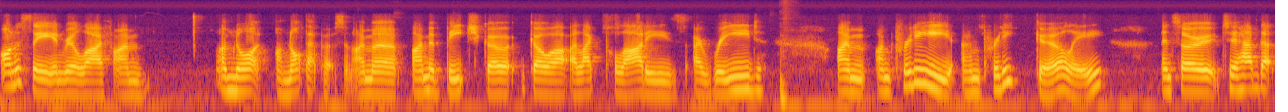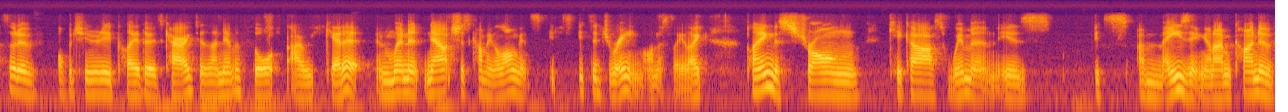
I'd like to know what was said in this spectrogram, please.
honestly, in real life, I'm, I'm not, I'm not that person. I'm a, I'm a beach go- goer. I like Pilates. I read. I'm, I'm pretty, I'm pretty girly, and so to have that sort of opportunity to play those characters, I never thought I would get it. And when it now it's just coming along, it's it's it's a dream, honestly. Like playing the strong, kick-ass women is it's amazing, and I'm kind of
